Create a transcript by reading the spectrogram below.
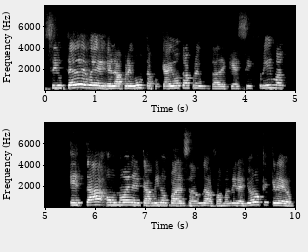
si ustedes ven la pregunta, porque hay otra pregunta de que si Freeman está o no en el camino para el Salón de la Fama. Mira, yo lo que creo,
